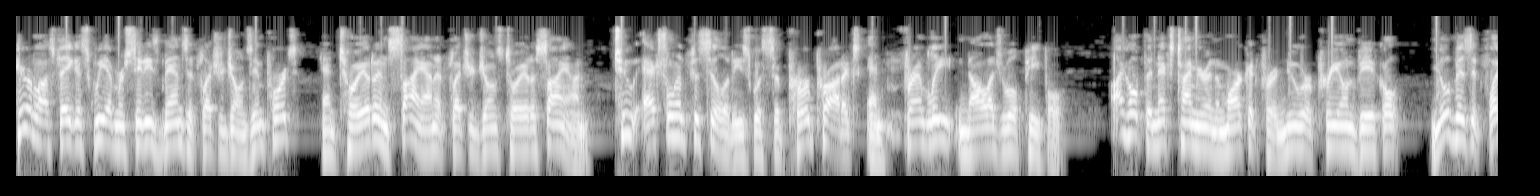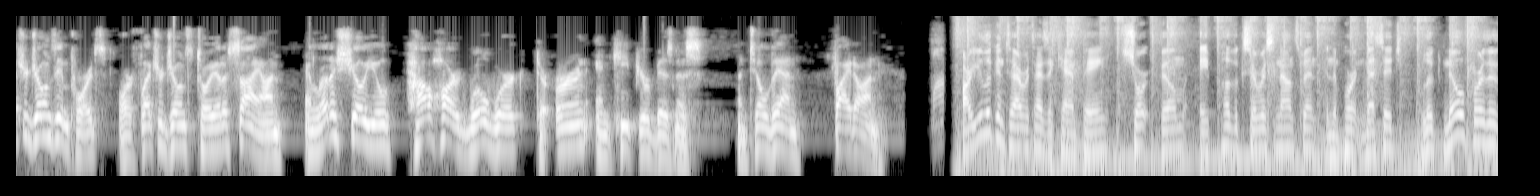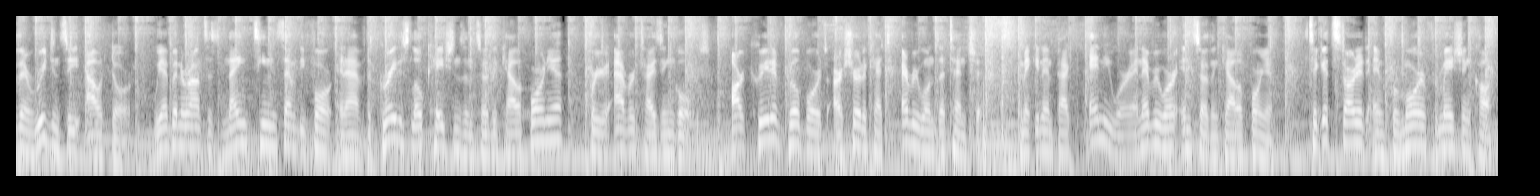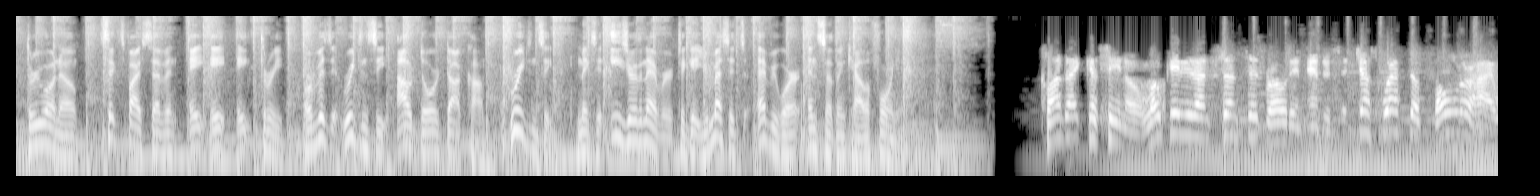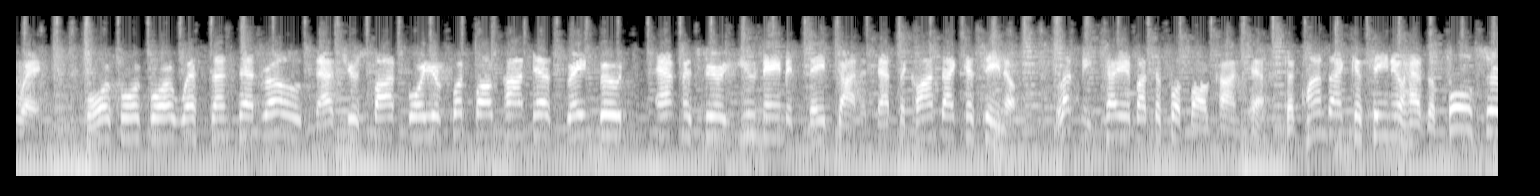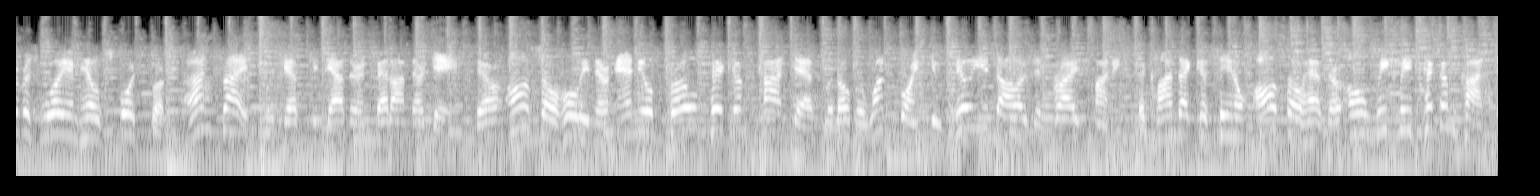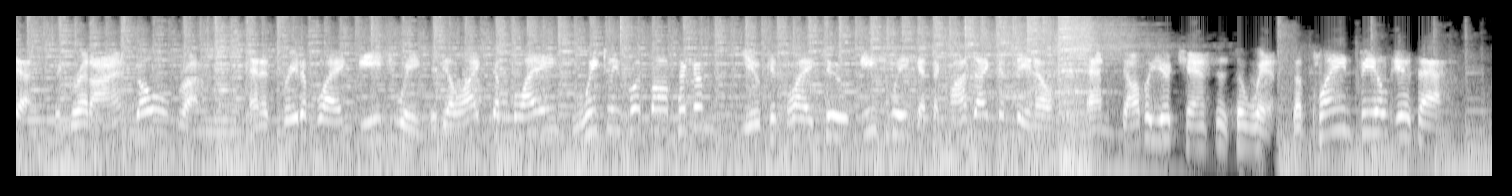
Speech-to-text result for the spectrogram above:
Here in Las Vegas, we have Mercedes Benz at Fletcher Jones Imports and Toyota and Scion at Fletcher Jones Toyota Scion. Two excellent facilities with superb products and friendly, knowledgeable people. I hope the next time you're in the market for a new or pre-owned vehicle, you'll visit Fletcher Jones Imports or Fletcher Jones Toyota Scion and let us show you how hard we'll work to earn and keep your business. Until then, fight on. Are you looking to advertise a campaign, short film, a public service announcement, an important message? Look no further than Regency Outdoor. We have been around since 1974 and have the greatest locations in Southern California for your advertising goals. Our creative billboards are sure to catch everyone's attention, make an impact anywhere and everywhere in Southern California. To get started and for more information, call 310 657 8883 or visit RegencyOutdoor.com. Regency makes it easier than ever to get your message everywhere in Southern California. Klondike Casino, located on Sunset Road in Henderson, just west of Boulder Highway. 444 West Sunset Road. That's your spot for your football contest. Great food atmosphere, you name it, they've got it. That's the Klondike Casino. Let me tell you about the football contest. The Klondike Casino has a full service William Hill sportsbook on site where guests can gather and bet on their games. They are also holding their annual Pro Pick'em contest with over $1.2 million in prize money. The Klondike Casino also has their own weekly Pick'em contest, the Gridiron Gold Rush, and it's free to play each week. If you like to play weekly football Pick'em, you can play two each week at the Klondike Casino and double your chances to win. The playing field is at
